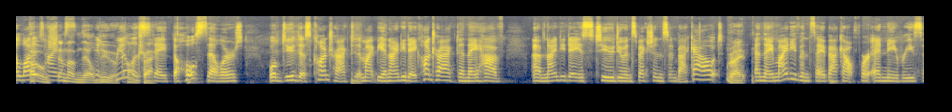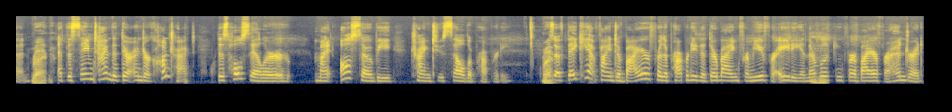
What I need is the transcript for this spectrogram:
a lot Oh, of times some of them they'll in do a real estate, the wholesalers will do this contract. It might be a 90 day contract and they have um, 90 days to do inspections and back out. Right. And they might even say back out for any reason. Right. At the same time that they're under contract, this wholesaler might also be trying to sell the property. Right. So if they can't find a buyer for the property that they're buying from you for 80 and they're Mm-hmm. looking for a buyer for 100,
